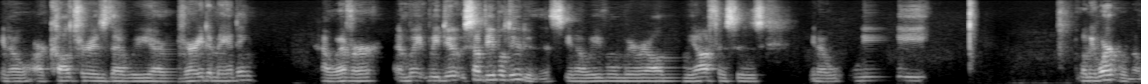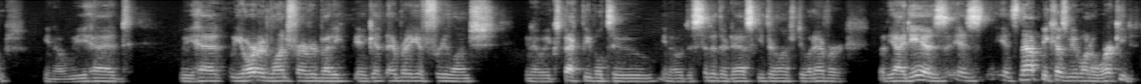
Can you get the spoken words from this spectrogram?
you know our culture is that we are very demanding however and we, we do some people do do this you know even when we were all in the offices you know we when we weren't remote you know we had we had we ordered lunch for everybody you know, get everybody get free lunch. You know we expect people to you know to sit at their desk eat their lunch do whatever. But the idea is is it's not because we want to work you to death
